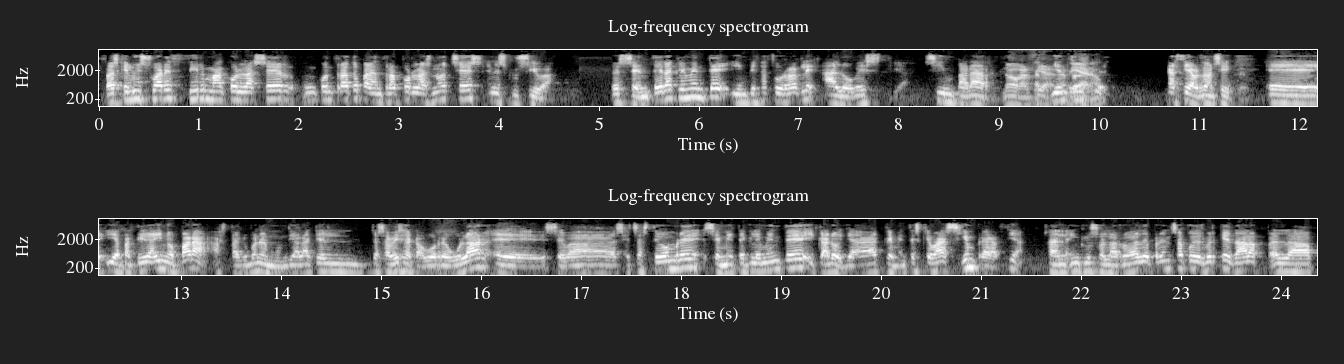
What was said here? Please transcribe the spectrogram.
Sabes que Luis Suárez firma con la SER un contrato para entrar por las noches en exclusiva. Entonces se entera Clemente y empieza a zurrarle a lo bestia, sin parar. No, García. Y entonces, García, García, perdón, sí. Eh, y a partir de ahí no para hasta que, bueno, el mundial aquel, ya sabéis, acabó regular, eh, se va, se echa este hombre, se mete Clemente y claro, ya Clemente es que va siempre a García. O sea, incluso en las ruedas de prensa puedes ver que da la, la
